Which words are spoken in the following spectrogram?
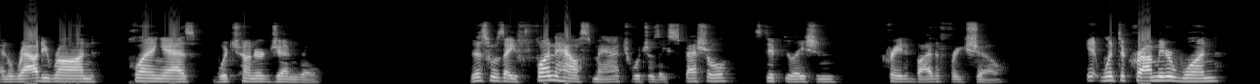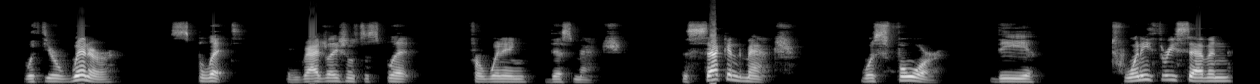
and Rowdy Ron playing as Witch Hunter General. This was a Funhouse match, which was a special stipulation created by the Freak Show. It went to crowd meter one with your winner, Split. Congratulations to Split for winning this match. The second match was for the 23 7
